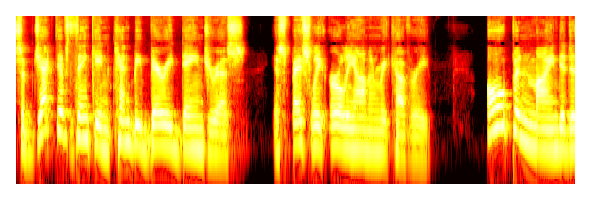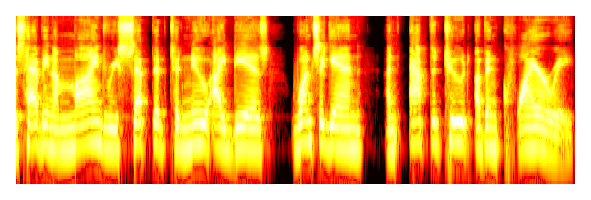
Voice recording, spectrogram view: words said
Subjective thinking can be very dangerous, especially early on in recovery. Open minded is having a mind receptive to new ideas. Once again, an aptitude of inquiry.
